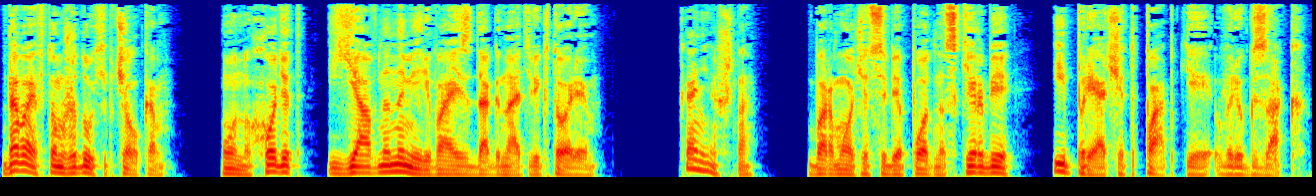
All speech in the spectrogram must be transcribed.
Давай в том же духе, пчелка. Он уходит, явно намереваясь догнать Викторию. Конечно. Бормочет себе под нос Кирби и прячет папки в рюкзак.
